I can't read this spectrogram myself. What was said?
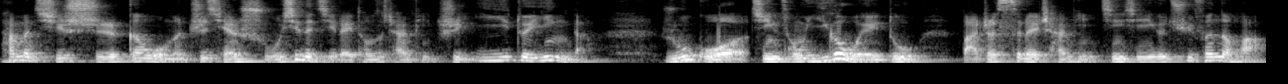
它们其实跟我们之前熟悉的几类投资产品是一一对应的。如果仅从一个维度把这四类产品进行一个区分的话，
